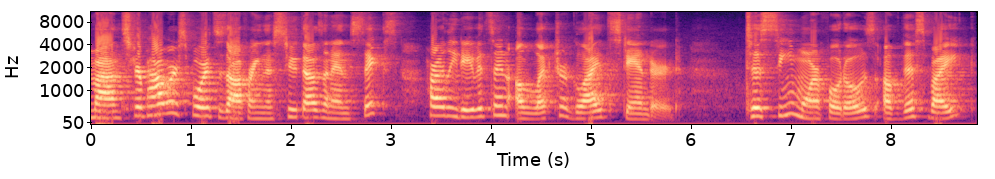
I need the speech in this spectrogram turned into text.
Monster Powersports is offering this 2006 Harley Davidson Electra Glide Standard. To see more photos of this bike,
